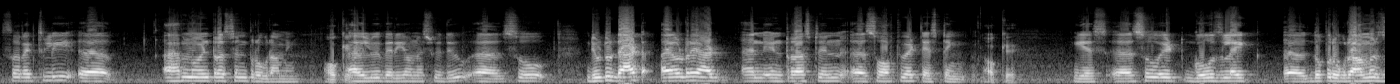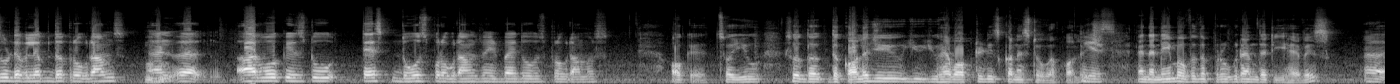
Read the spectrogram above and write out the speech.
Sir, actually, uh, I have no interest in programming. Okay. I will be very honest with you. Uh, so, due to that, I already had an interest in uh, software testing. Okay. Yes. Uh, so it goes like uh, the programmers who develop the programs, and uh, our work is to test those programs made by those programmers. Okay, so you so the the college you you, you have opted is Conestoga College. Yes. And the name of the program that you have is Uh,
